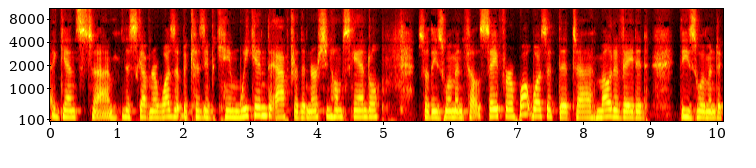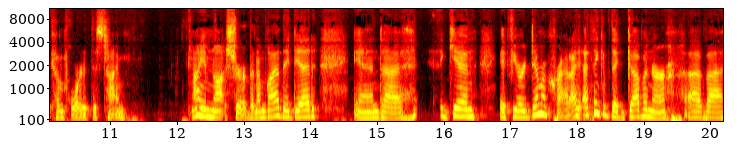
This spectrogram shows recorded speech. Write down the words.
against um, this governor? Was it because he became weakened after the nursing home scandal? So these women felt safer. What was it that uh, motivated these women to come forward at this time? I am not sure, but I'm glad they did. And uh, again, if you're a Democrat, I, I think of the governor of uh,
